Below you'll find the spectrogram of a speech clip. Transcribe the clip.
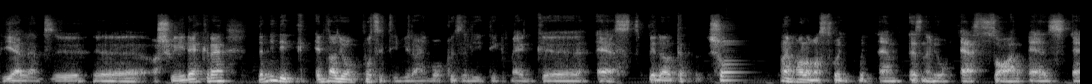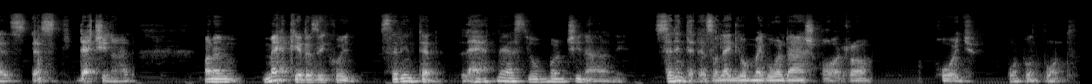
jellemző a svédekre, de mindig egy nagyon pozitív irányból közelítik meg ezt. Például soha nem hallom azt, hogy, hogy nem, ez nem jó, ez szar, ez, ez, ezt de csináld. Hanem megkérdezik, hogy szerinted lehetne ezt jobban csinálni? Szerinted ez a legjobb megoldás arra, hogy pont, pont, pont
